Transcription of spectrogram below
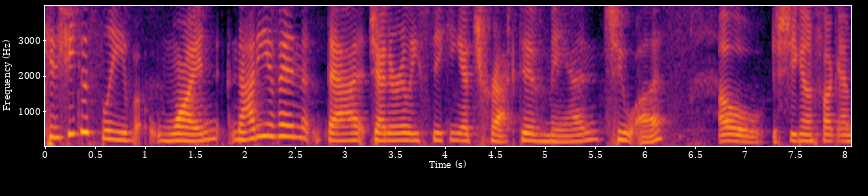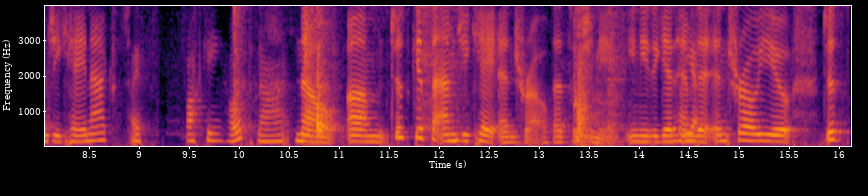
can she just leave one, not even that generally speaking attractive man to us? oh, is she gonna fuck MGK next? I fucking hope not. No, um, just get the MGK intro. That's what you need. You need to get him Yeah. to intro you, just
